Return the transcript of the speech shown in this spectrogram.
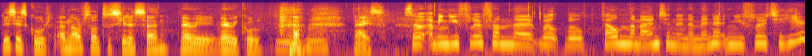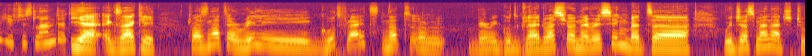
this is cool, and also to see the sun, very very cool. nice. So, I mean, you flew from the. We'll we'll film the mountain in a minute, and you flew to here. You've just landed. Yeah, exactly. It was not a really good flight, not a very good glide ratio and everything, but uh, we just managed to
